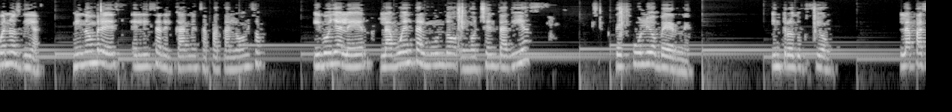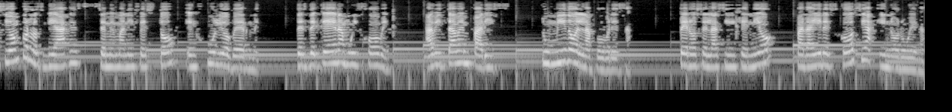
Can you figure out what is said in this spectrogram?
Buenos días, mi nombre es Elisa del Carmen Zapata Alonso y voy a leer La Vuelta al Mundo en 80 días de Julio Verne. Introducción. La pasión por los viajes se me manifestó en Julio Verne. Desde que era muy joven, habitaba en París, sumido en la pobreza, pero se las ingenió para ir a Escocia y Noruega.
